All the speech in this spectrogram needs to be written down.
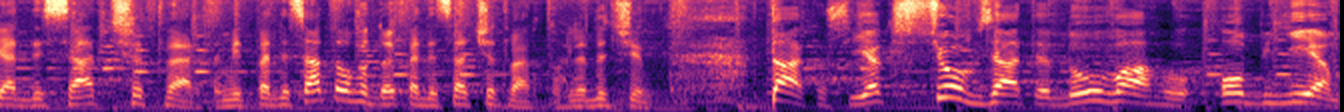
54-м. Від 50-го до 54-го глядачі. Також, якщо взяти до уваги об'єм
